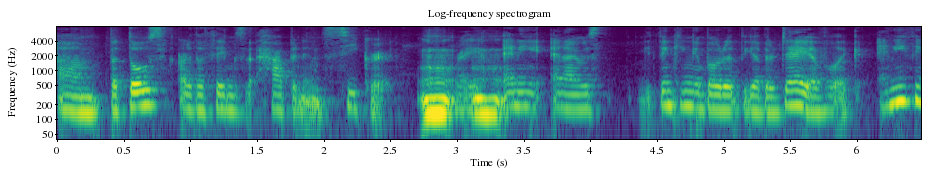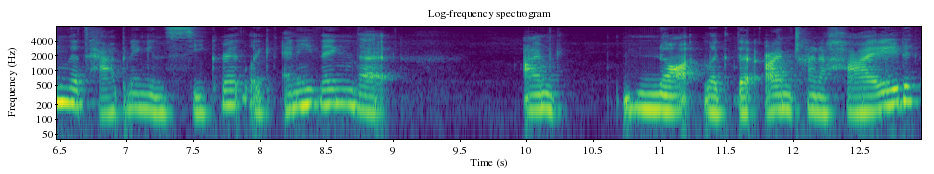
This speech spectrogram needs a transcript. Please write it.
Um, but those are the things that happen in secret, right? Any and I was thinking about it the other day of like anything that's happening in secret, like anything that I'm not like that I'm trying to hide,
